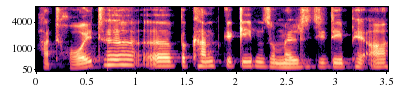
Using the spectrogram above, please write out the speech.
hat heute äh, bekannt gegeben, so meldet die DPA,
